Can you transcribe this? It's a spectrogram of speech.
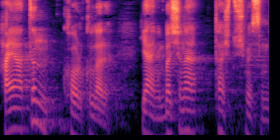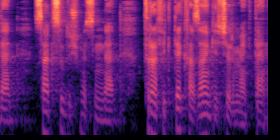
hayatın korkuları yani başına taş düşmesinden, saksı düşmesinden, trafikte kaza geçirmekten,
